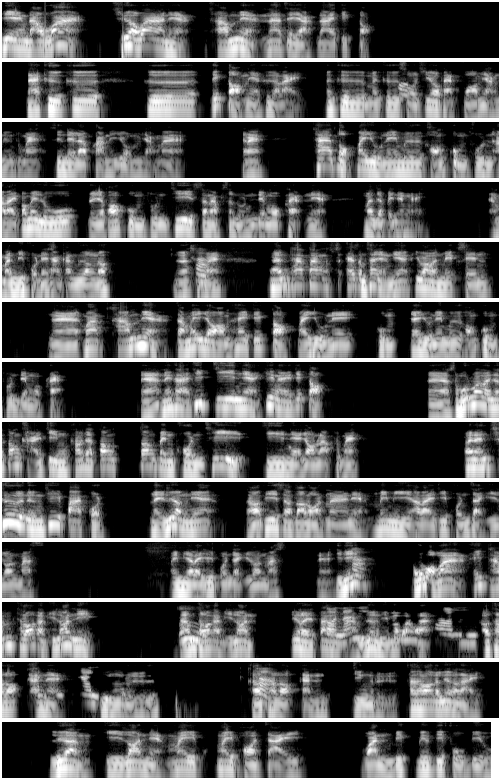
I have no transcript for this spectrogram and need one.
พี่เองเดาว่า เชื่อว่าเนี่ยทรัมป์เนี่ยน่าจะอยากได้ทิกตอกนะคือคือคือทิกตอกเนี่ยคืออะไร มันคือมันคือโซเชียลแพลตฟอร์มอย่างหนึ่งถูกไหมซึ่งได้รับความนิยมอย่างมากใช่ไหมถ้าตกไปอยู่ในมือของกลุ่มทุนอะไรก็ไม่รู้โดยเฉพาะกลุ่มทุนที่สนับสนุนเดโมแครตเนี่ย มันจะเป็นยังไงอะมันมีผลในทางการเมืองเนาะนะถูกไหมงั้นถ้าตั้งแอสซัมชันอย่างเนี้ยพี่ว่ามัน make sense นะว่าทรัมป์เนี่ยจะไม่ยอมให้ t ิ k t o k ไปอยู่ใน กลุ่มจะอยู่ในมือของกลุ่มทุนเดโมแครตนะในขณะที่จีนเนี่ยที่ไง t ิ k t o k อ่าสมมุติว่ามันจะต้องขายจริงเขาจะต้องต้องเป็นคนที่จีนเนี่ยยอมรับถูกไหมเพราะฉะนั้นชื่อหนึ่งที่ปรากฏในเรื่องเนี้ยสำหรับพี่ตลอดมาเนี่ย ไม่มีอะไรที่พ้นจากอีลอนมัสไม่มีอะไรที่พ้นจากอีลอนมัสนะทีนี้ค่ะผมก็บอกว่าเฮ้ยทำทะเลาะกับอีลอนนี่ทำทะเลาะกับอีลอนที่เลยตั้งก่อนหน้าคำถามนี้เรื่องนี้มากกว่าว่าความเขาทะเลาะกันเนี่ยกันจริงหรือ เขาค่ะทะเลาะกัน จริงหรือเขาทะเลาะกันเรื่องอะไร เรื่องอีลอนเนี่ยไม่ไม่พอใจวัน Big Beautiful Bill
